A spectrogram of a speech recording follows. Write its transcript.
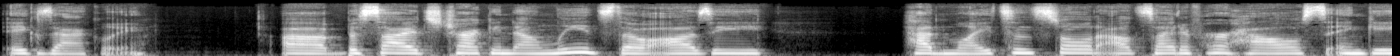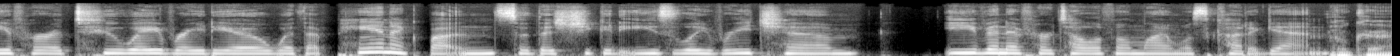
Exactly. Uh, besides tracking down leads, though, Ozzy had lights installed outside of her house and gave her a two way radio with a panic button so that she could easily reach him, even if her telephone line was cut again. Okay.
